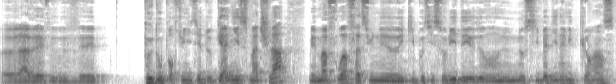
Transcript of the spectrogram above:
avait, avait peu d'opportunités de gagner ce match-là, mais ma foi, face à une équipe aussi solide et une aussi belle dynamique que Reims,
